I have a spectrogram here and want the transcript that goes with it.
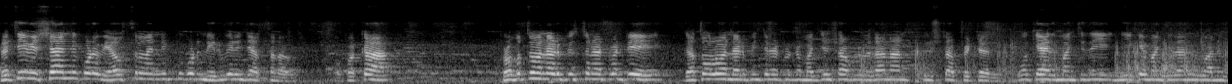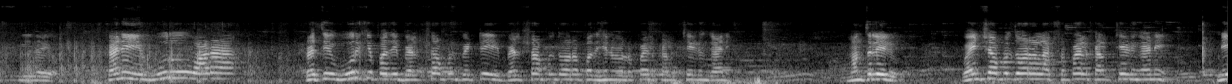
ప్రతి విషయాన్ని కూడా వ్యవస్థలన్నింటినీ కూడా నిర్వీర్యం చేస్తున్నారు. ఒక పక్క ప్రభుత్వం నడిపిస్తున్నటువంటి గతంలో నడిపించినటువంటి మద్యం షాపుల విధానానికి ఫుల్ స్టాప్ పెట్టారు. ఓకే అది మంచిది నీకే మంచిదని నువ్వు అని ఫీల్ అయ్యావు. కానీ ఊరు వాడ ప్రతి ఊరికి పది బెల్ట్ షాపులు పెట్టి బెల్ట్ షాపుల ద్వారా పదిహేను వేల రూపాయలు కలెక్ట్ చేయడం కానీ మంత్లీలు వైన్ షాపుల ద్వారా లక్ష రూపాయలు కలెక్ట్ చేయడం కానీ నీ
